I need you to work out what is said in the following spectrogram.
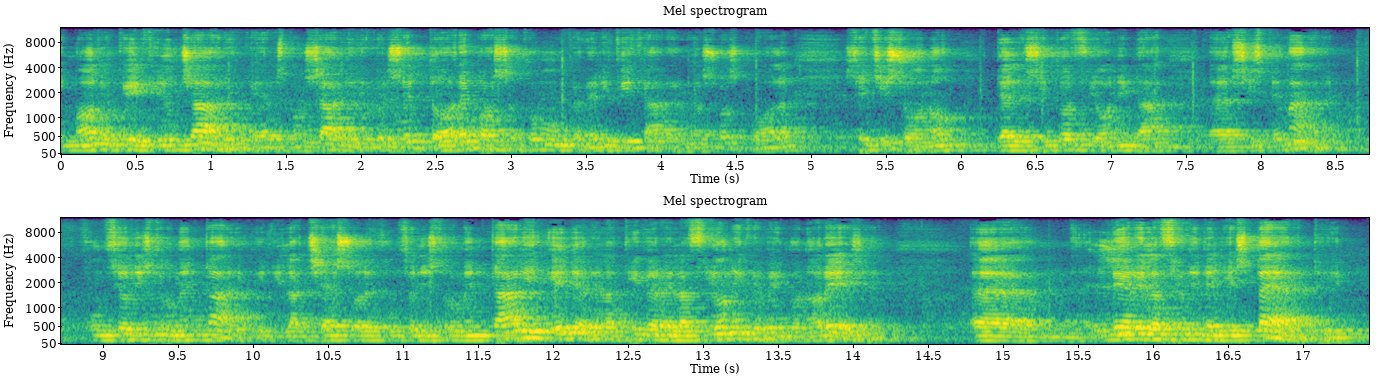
in modo che il fiduciario che è responsabile di quel settore possa comunque verificare nella sua scuola se ci sono delle situazioni da eh, sistemare. Funzioni strumentali, quindi l'accesso alle funzioni strumentali e le relative relazioni che vengono rese, eh, le relazioni degli esperti,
